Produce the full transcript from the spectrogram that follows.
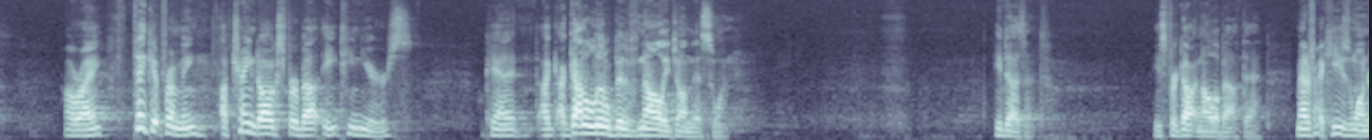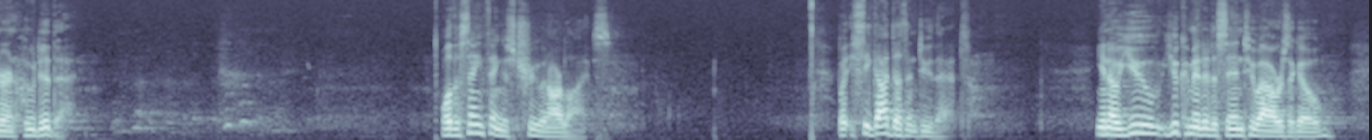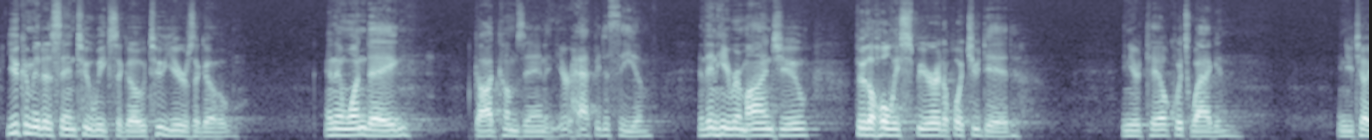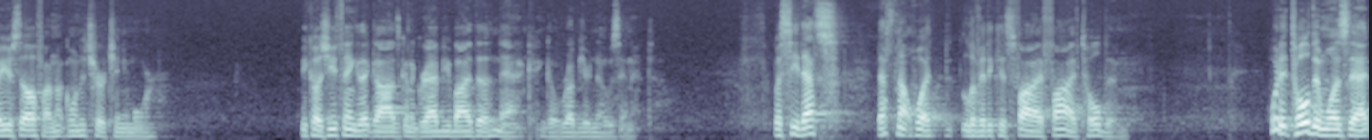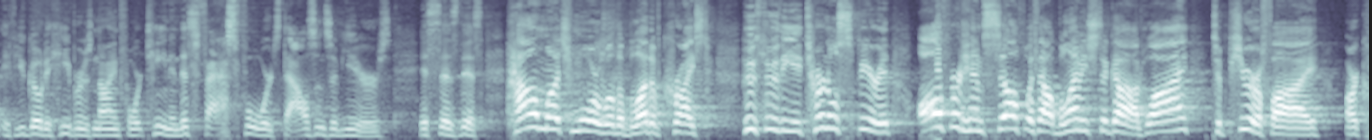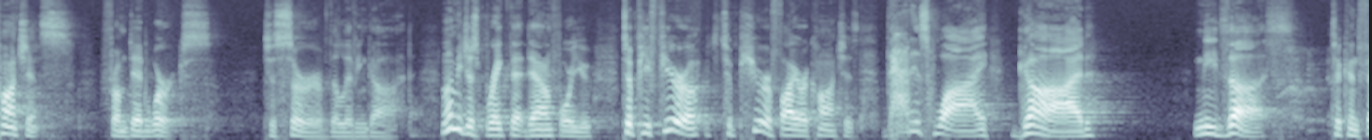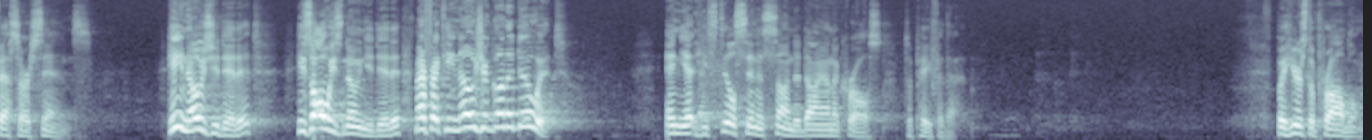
All right? Take it from me. I've trained dogs for about 18 years. Okay, I, I got a little bit of knowledge on this one. He doesn't. He's forgotten all about that. Matter of fact, he's wondering who did that. Well, the same thing is true in our lives. But you see, God doesn't do that. You know, you, you committed a sin two hours ago. You committed a sin two weeks ago, two years ago. And then one day, God comes in and you're happy to see him. And then he reminds you through the Holy Spirit of what you did. And your tail quits wagging and you tell yourself, I'm not going to church anymore because you think that God's going to grab you by the neck and go rub your nose in it. But see, that's, that's not what Leviticus 5 5 told them. What it told them was that if you go to Hebrews 9:14 and this fast forwards thousands of years, it says this, how much more will the blood of Christ who through the eternal spirit offered himself without blemish to God, why? To purify our conscience from dead works to serve the living God. Let me just break that down for you. To, purify, to purify our conscience. That is why God needs us to confess our sins. He knows you did it. He's always known you did it. Matter of fact, He knows you're going to do it. And yet, He still sent His Son to die on a cross to pay for that. But here's the problem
